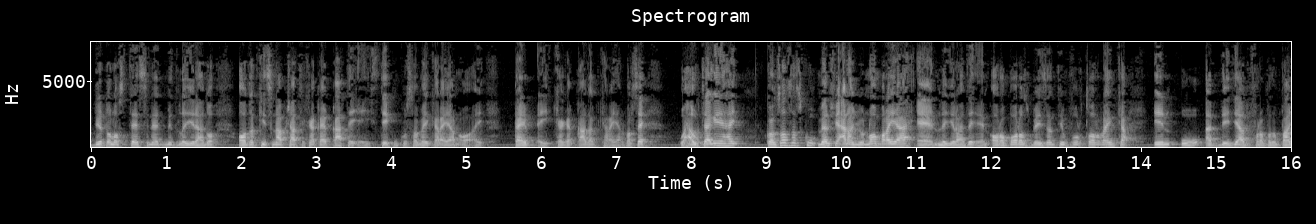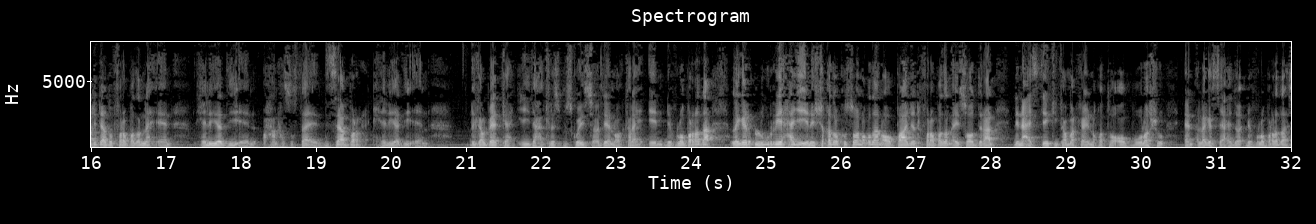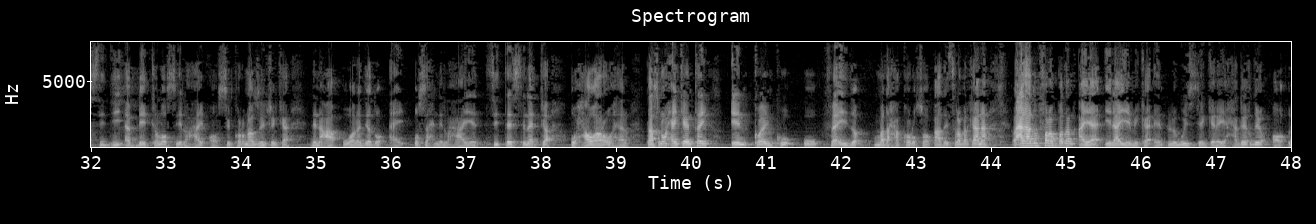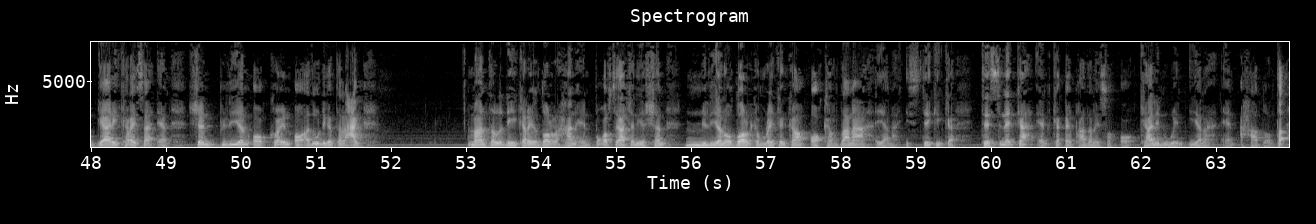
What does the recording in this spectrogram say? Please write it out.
didalos testnet mid la yiraahdo oo dadkii snapchatka ka qayb qaatay ay staking ku samayn karayaan oo ay qayb ay kaga qaadan karayaan. Balse waxa uu taagan yahay consensusku meel fiican ayuu noo marayaa la yiraahdo oroboros byzantine fultoranka in uu update aada u fara badan bajet aada u fara badanna xiliyadii waxaan xasuustaa december xiliyadii galbeedka ciidaha christmasku ay socdeen oo kale develoberada laga lagu riixayay inay shaqada ku soo noqdaan oo bajet fara badan ay soo diraan. Dhinaca stakinka marka ay noqoto oo buulashu laga saacido develoberada sidii updateka loo sii lahay oo synchronizationka dhinaca waladyadu ay u saxni lahaayeen si testnetka uu xawaaro u helo. Taasna waxay keentay in coinku uu faa-iido madaxa kor u soo qaaday. Isla markaana lacag aad u fara badan ayaa ilaa yimika lagu isteegareeyay xaqiiqdii oo gaari karaysa shan bilyan oo coin oo adi udhiganta lacag. Maanta la dhihi karayo dollar ahaan boqol sagaashan iyo shan milyan oo dollarka mareykanka oo kardana ah ayaana stakinka testnetka ka qeyb qaadanaysa oo kaalin weyn iyana ahaa doonta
